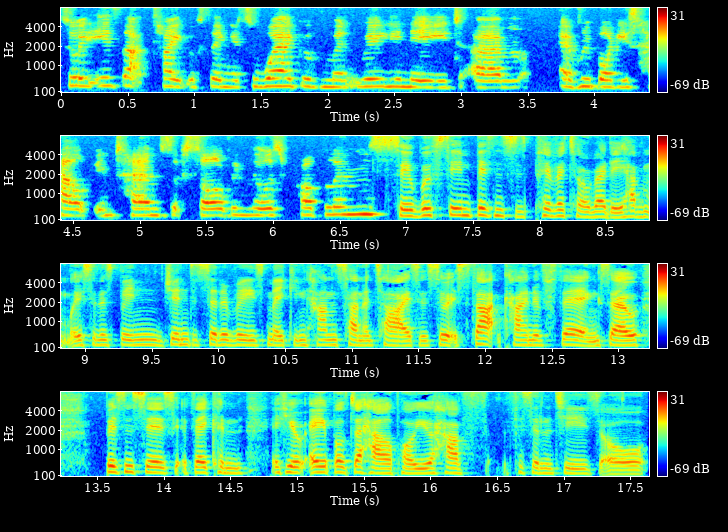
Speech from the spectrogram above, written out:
so it is that type of thing. It's where government really need um, everybody's help in terms of solving those problems. So we've seen businesses pivot already, haven't we? So there's been gin distilleries making hand sanitizers. So it's that kind of thing. So businesses, if they can, if you're able to help or you have facilities or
